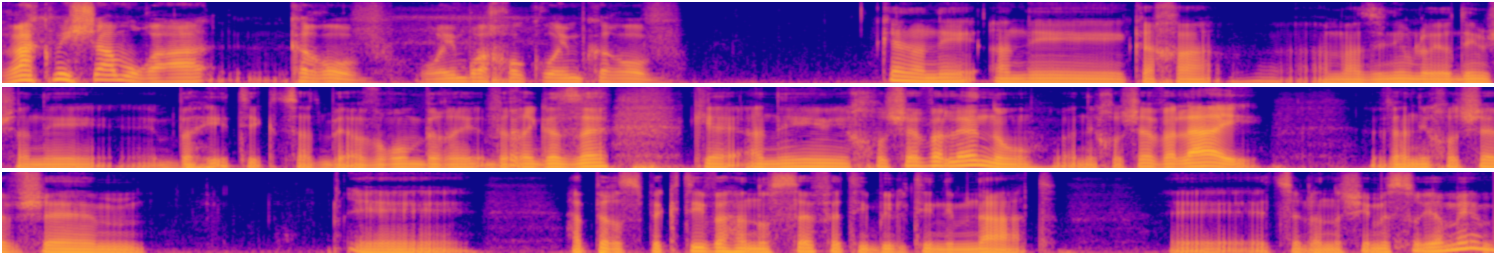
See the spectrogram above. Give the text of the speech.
רק משם הוא ראה קרוב. רואים רחוק, רואים קרוב. כן, אני, אני ככה, המאזינים לא יודעים שאני בהיתי קצת באברום ברגע, זה, כי אני חושב עלינו, ואני חושב עליי, ואני חושב שהפרספקטיבה אה, הנוספת היא בלתי נמנעת. אה, אצל אנשים מסוימים,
